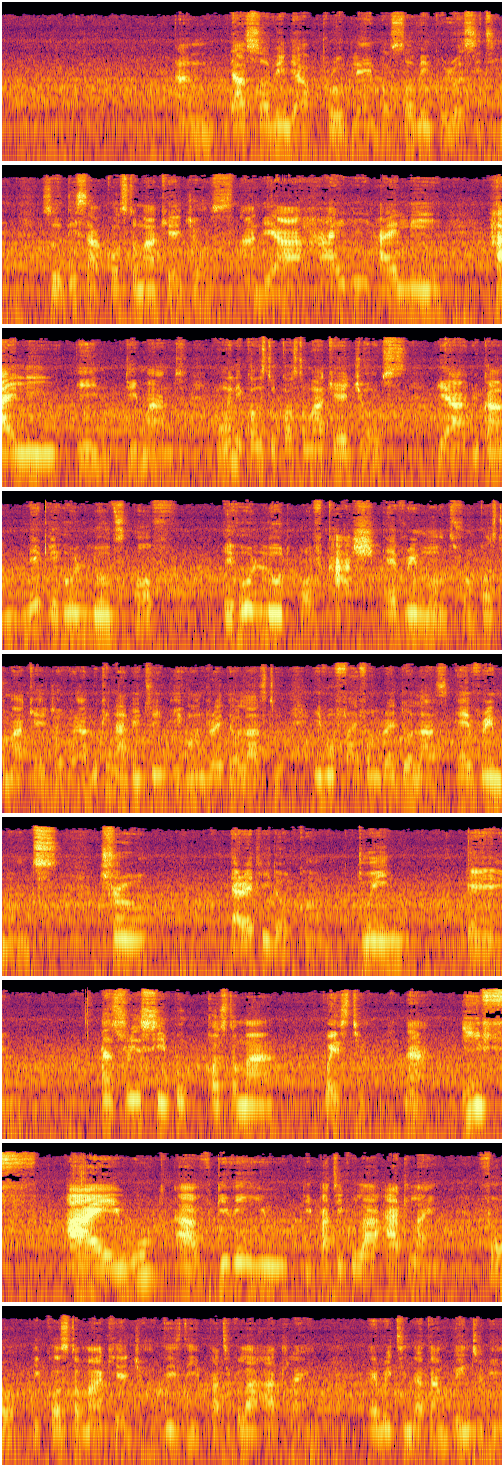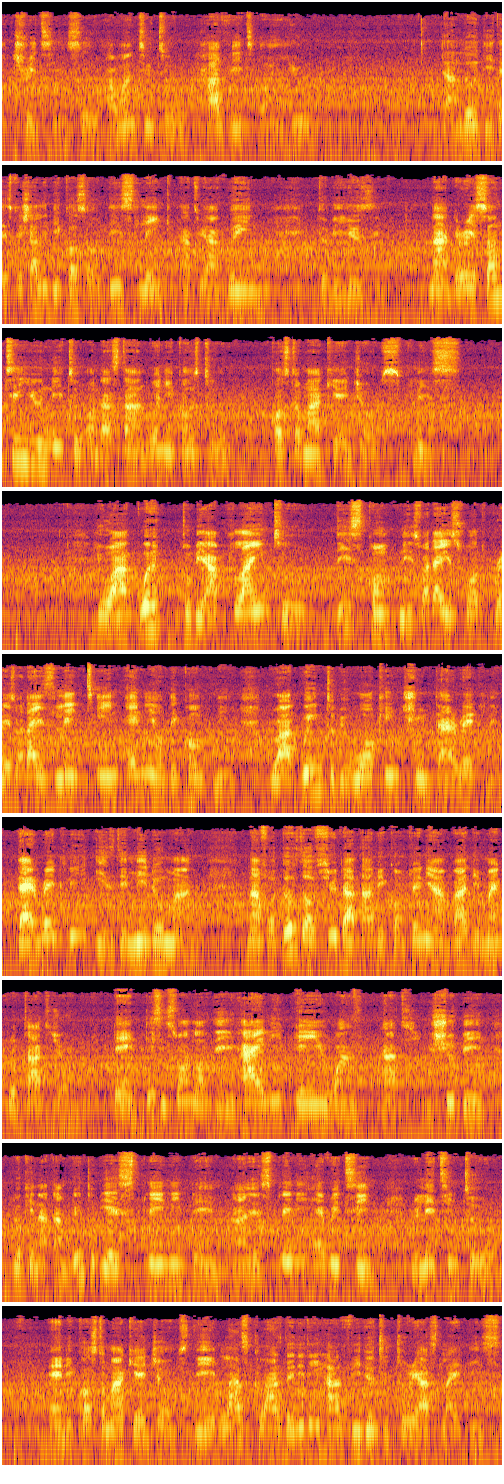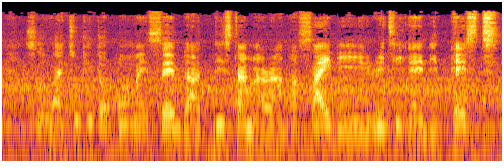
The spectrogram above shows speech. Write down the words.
And that's solving their problem or solving curiosity. So these are customer care jobs and they are highly highly highly in demand. And when it comes to customer care jobs yeah you can make a whole load of a whole load of cash every month from customer care job. We are looking at between a hundred dollars to even five hundred dollars every month through directly.com doing the answering simple customer question. Now if i would have given you the particular outline for the customer care job this is the particular outline everything that I'm going to be treating. So I want you to have it on you. Download it, especially because of this link that we are going to be using. Now, there is something you need to understand when it comes to customer care jobs, please. You are going to be applying to these companies, whether it's WordPress, whether it's LinkedIn, any of the company, you are going to be working through directly. Directly is the middleman now, for those of you that have been complaining about the micro tax job, then this is one of the highly paying ones that you should be looking at. I'm going to be explaining them and explaining everything relating to and uh, the customer care jobs. The last class they didn't have video tutorials like this, so I took it upon myself that this time around, aside the written and uh, the tests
